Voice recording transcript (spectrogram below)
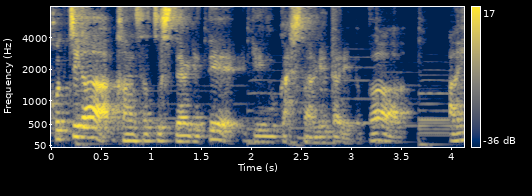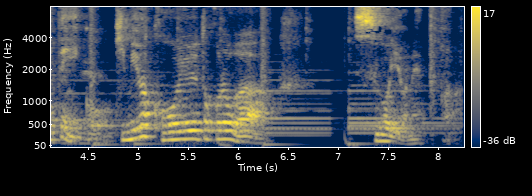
こっちが観察してあげて言語化してあげたりとか相手にこう君はこういうところがすごいよねとか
